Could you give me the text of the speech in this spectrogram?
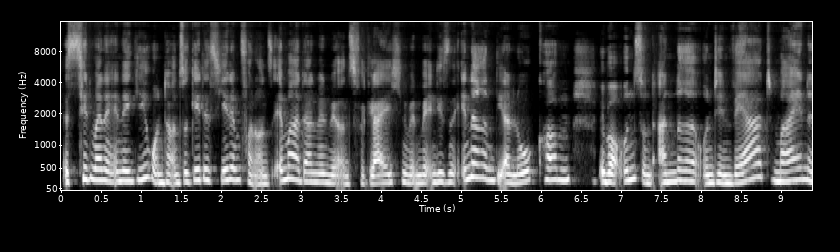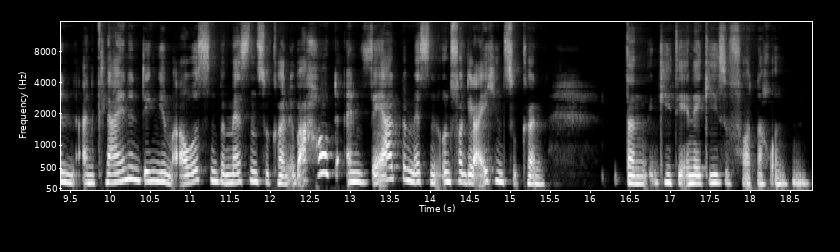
Es zieht meine Energie runter und so geht es jedem von uns. Immer dann, wenn wir uns vergleichen, wenn wir in diesen inneren Dialog kommen über uns und andere und den Wert meinen, an kleinen Dingen im Außen bemessen zu können, überhaupt einen Wert bemessen und vergleichen zu können dann geht die Energie sofort nach unten.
